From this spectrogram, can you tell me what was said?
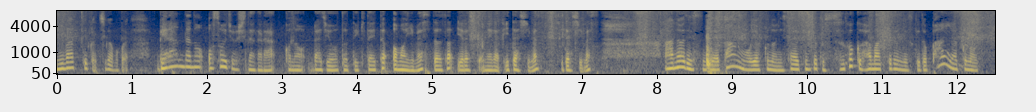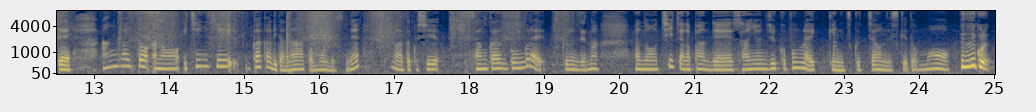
庭っていうか違うわこれ。ベランダのお掃除をしながらこのラジオを撮っていきたいと思います。どうぞよろしくお願いいたします。いたします。あのですね、パンを焼くのに最近ちょっとすごくハマってるんですけど、パン焼くのって案外とあの、1日がかりだなと思うんですね。今私3回分ぐらい作るんで、まあ、あの、ちいちゃなパンで3、40個分ぐらい一気に作っちゃうんですけども、え、なにこれ？めっ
